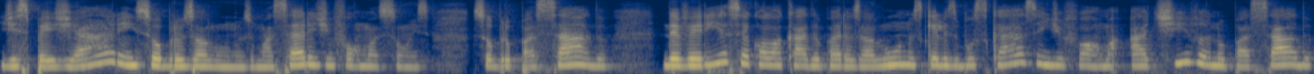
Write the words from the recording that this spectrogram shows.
despejarem sobre os alunos uma série de informações sobre o passado, deveria ser colocado para os alunos que eles buscassem de forma ativa no passado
